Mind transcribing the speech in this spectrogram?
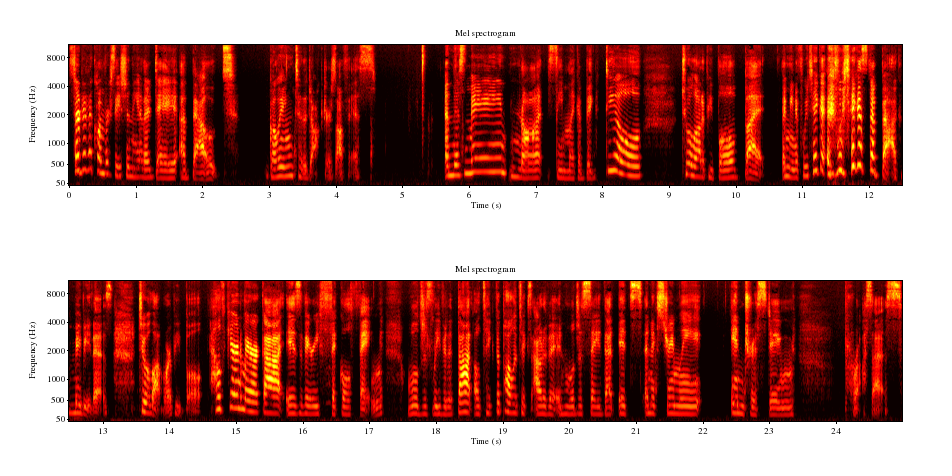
started a conversation the other day about going to the doctor's office. And this may not seem like a big deal to a lot of people, but I mean, if we take a if we take a step back, maybe it is to a lot more people. Healthcare in America is a very fickle thing. We'll just leave it at that. I'll take the politics out of it and we'll just say that it's an extremely interesting process.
